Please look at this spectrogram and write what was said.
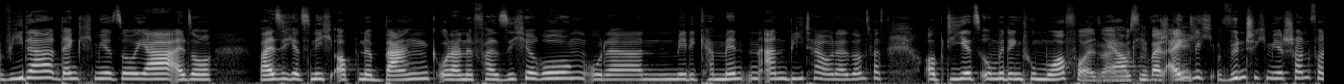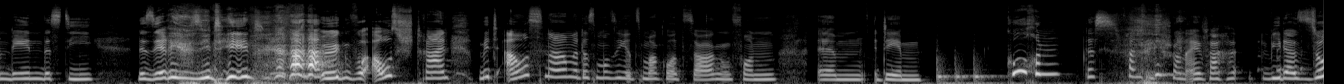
wieder denke ich mir so, ja, also weiß ich jetzt nicht, ob eine Bank oder eine Versicherung oder ein Medikamentenanbieter oder sonst was, ob die jetzt unbedingt humorvoll sein Ja, okay, müssen. Weil eigentlich wünsche ich mir schon von denen, dass die eine Seriosität irgendwo ausstrahlen. Mit Ausnahme, das muss ich jetzt mal kurz sagen, von ähm, dem Kuchen. Das fand ich schon einfach wieder so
